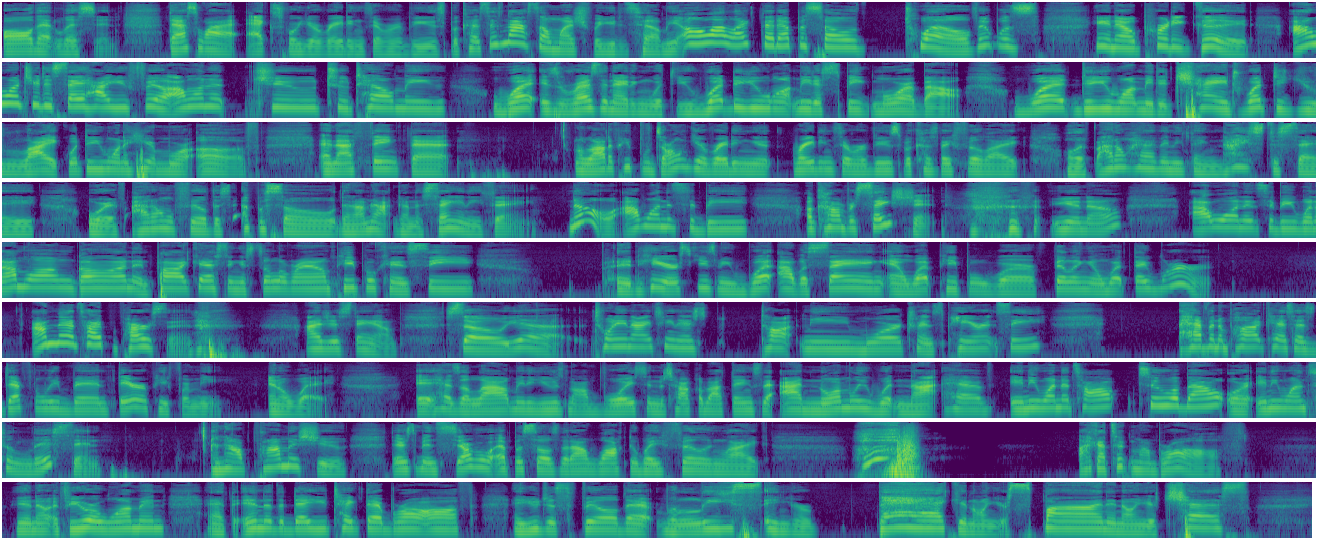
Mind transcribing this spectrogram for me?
all that listen. That's why I ask for your ratings and reviews because it's not so much for you to tell me, oh, I like that episode 12. It was, you know, pretty good. I want you to say how you feel. I want you to tell me what is resonating with you. What do you want me to speak more about? What do you want me to change? What do you like? What do you want to hear more of? And I think that a lot of people don't get rating ratings and reviews because they feel like, well, if I don't have anything nice to say, or if I don't feel this episode, then I'm not going to say anything. No, I want it to be a conversation. you know, I want it to be when I'm long gone and podcasting is still around, people can see and hear, excuse me, what I was saying and what people were feeling and what they weren't. I'm that type of person. I just am. So, yeah, 2019 has taught me more transparency. Having a podcast has definitely been therapy for me in a way. It has allowed me to use my voice and to talk about things that I normally would not have anyone to talk to about or anyone to listen. And I promise you, there's been several episodes that I walked away feeling like, like I took my bra off. You know, if you're a woman and at the end of the day you take that bra off and you just feel that release in your back and on your spine and on your chest,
